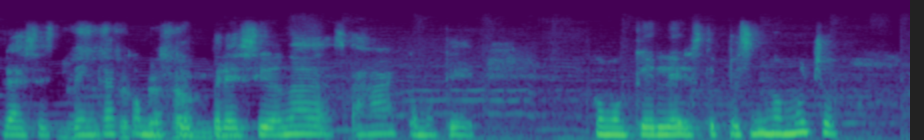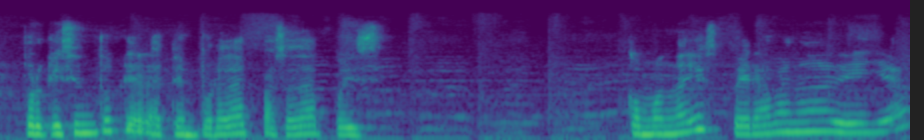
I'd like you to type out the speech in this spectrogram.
las tenga como que presionadas, ajá, como que, como que le esté pesando mucho. Porque siento que la temporada pasada pues como nadie esperaba nada de ellas,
